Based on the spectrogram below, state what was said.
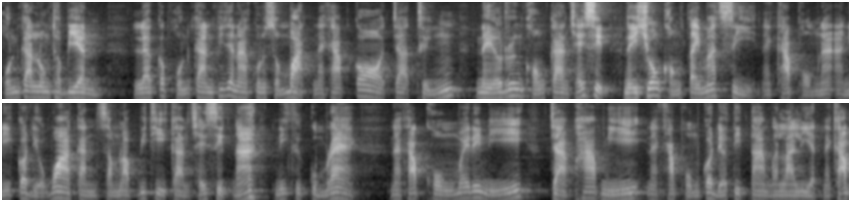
ผลการลงทะเบียน แล้วก็ผลการพิจารณาคุณสมบัตินะครับก็จะถึงในเรื่องของการใช้สิทธิ์ในช่วงของไตรมาส4นะครับผมนะอันนี้ก็เดี๋ยวว่ากันสำหรับวิธีการใช้สิทธิ์นะนี่คือกลุ่มแรกนะครับคงไม่ได้หนีจากภาพนี้นะครับผมก็เดี๋ยวติดตามกันรายละเอียดนะครับ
